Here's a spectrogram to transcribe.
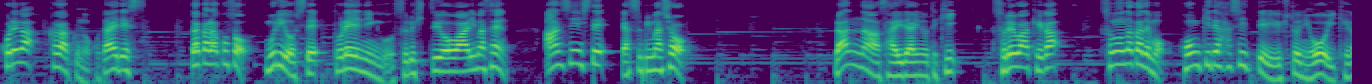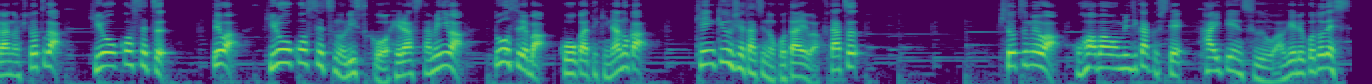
これが科学の答えです。だからこそ無理をしてトレーニングをする必要はありません。安心して休みましょう。ランナー最大の敵。それは怪我。その中でも本気で走っている人に多い怪我の一つが疲労骨折。では疲労骨折のリスクを減らすためにはどうすれば効果的なのか？研究者たちの答えは2つ。1つ目は歩幅を短くして回転数を上げることです。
